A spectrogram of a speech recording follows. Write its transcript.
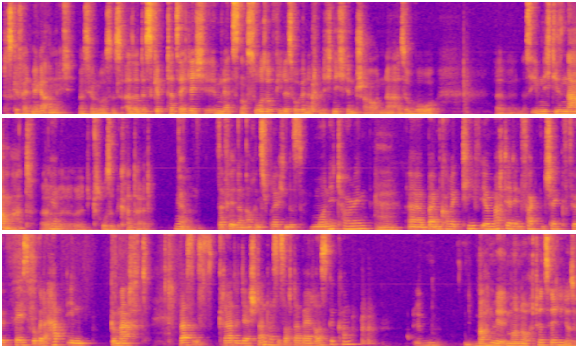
das gefällt mir gar nicht, was hier los ist. Also das gibt tatsächlich im Netz noch so, so vieles, wo wir natürlich nicht hinschauen. Ne? Also wo äh, das eben nicht diesen Namen hat äh, ja. oder die große Bekanntheit. Ja, dafür dann auch entsprechendes Monitoring. Mhm. Äh, beim Korrektiv, ihr macht ja den Faktencheck für Facebook oder habt ihn gemacht. Was ist gerade der Stand? Was ist auch dabei rausgekommen? Machen wir immer noch tatsächlich. Also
